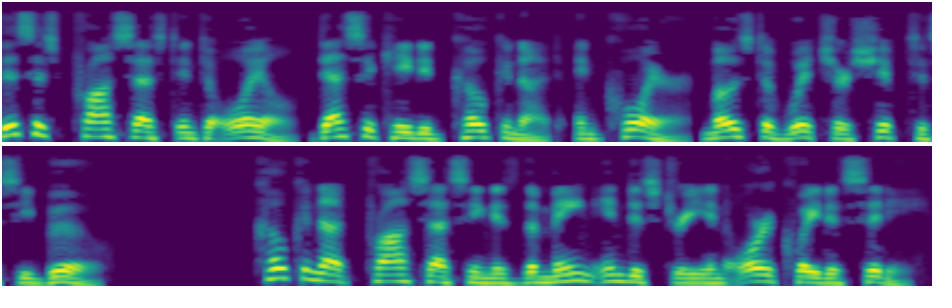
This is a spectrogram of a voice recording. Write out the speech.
This is processed into oil, desiccated coconut, and coir, most of which are shipped to Cebu. Coconut processing is the main industry in Oroquieta City.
